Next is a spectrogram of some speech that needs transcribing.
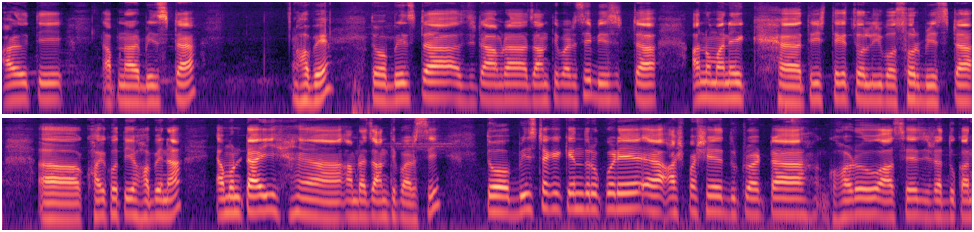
আড়তি আপনার ব্রিজটা হবে। তো ব্রিজটা যেটা আমরা জানতে পারছি, ব্রিজটা আনুমানিক তিরিশ থেকে চল্লিশ বছর ব্রিজটা ক্ষয়ক্ষতি হবে না। এমনটাই আমরা জানতে পারছি। তো ব্রিজটাকে কেন্দ্র করে আশপাশে দুটো একটা ঘরও আছে, যেটা দোকান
